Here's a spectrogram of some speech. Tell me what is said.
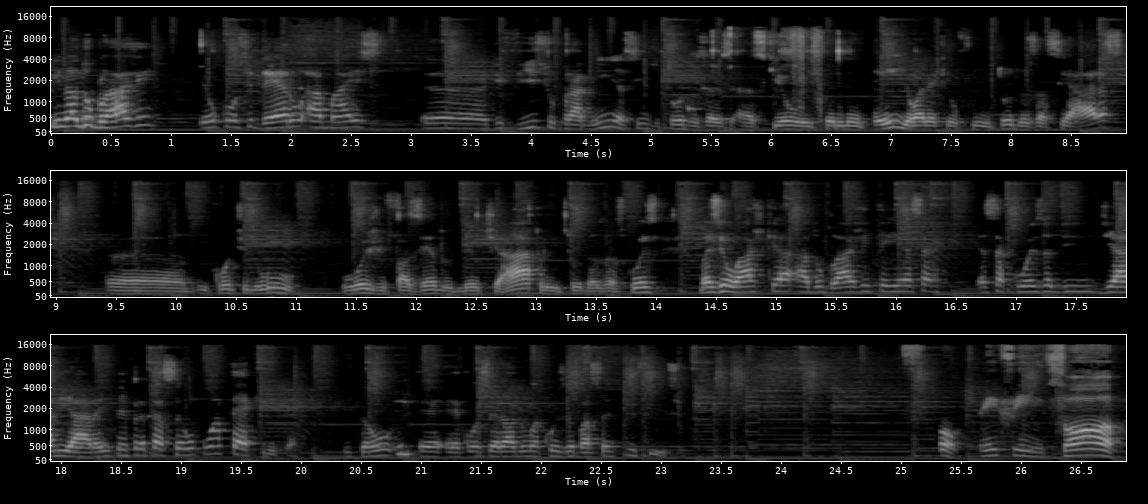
E na dublagem, eu considero a mais uh, difícil para mim, assim, de todas as, as, que eu experimentei. Olha que eu fui em todas as searas uh, e continuo hoje fazendo meu teatro e todas as coisas, mas eu acho que a, a dublagem tem essa, essa coisa de, de, aliar a interpretação com a técnica. Então é, é considerado uma coisa bastante difícil. Bom, enfim, só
